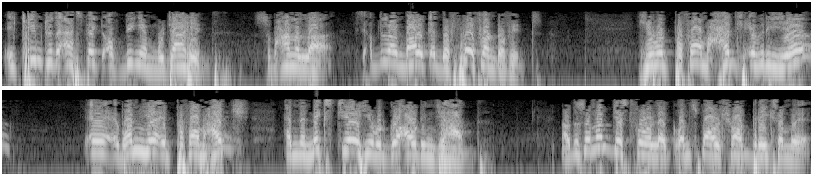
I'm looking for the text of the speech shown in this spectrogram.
He came to the aspect of being a mujahid. Subhanallah. See, Abdullah Mubarak at the forefront of it. He would perform Hajj every year. Uh, one year he'd perform Hajj, and the next year he would go out in jihad. Now this was not just for like one small short break somewhere.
